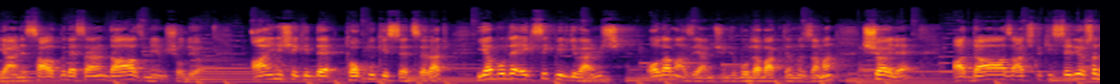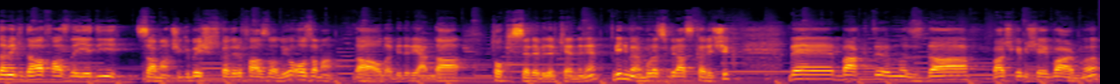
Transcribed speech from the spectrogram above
Yani sağlıklı beslenen daha az mı yemiş oluyor? Aynı şekilde tokluk hissetseler ya burada eksik bilgi vermiş olamaz yani çünkü burada baktığımız zaman şöyle daha az açlık hissediyorsa demek ki daha fazla yediği zaman çünkü 500 kalori fazla alıyor o zaman daha olabilir yani daha tok hissedebilir kendini. Bilmiyorum burası biraz karışık ve baktığımızda başka bir şey var mı?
